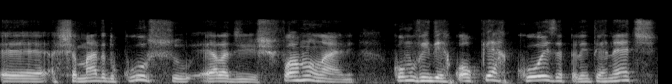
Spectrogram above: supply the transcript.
é, a chamada do curso, ela diz Fórmula Online, como vender qualquer coisa pela internet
